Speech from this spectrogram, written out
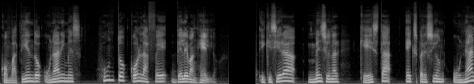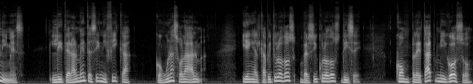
combatiendo unánimes junto con la fe del Evangelio. Y quisiera mencionar que esta expresión unánimes literalmente significa con una sola alma. Y en el capítulo 2, versículo 2 dice, Completad mi gozo,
